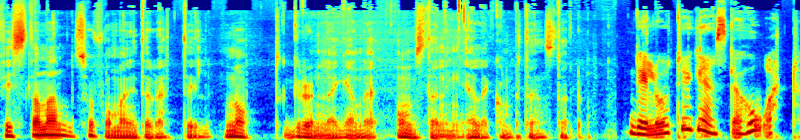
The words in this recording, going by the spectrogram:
tvistar man så får man inte rätt till något grundläggande omställning eller kompetensstöd. Det låter ju ganska hårt.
